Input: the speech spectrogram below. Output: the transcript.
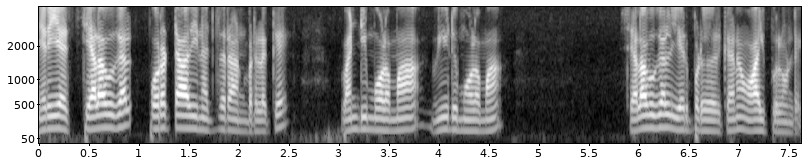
நிறைய செலவுகள் புரட்டாதி நட்சத்திர அன்பர்களுக்கு வண்டி மூலமாக வீடு மூலமாக செலவுகள் ஏற்படுவதற்கான வாய்ப்புகள் உண்டு.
